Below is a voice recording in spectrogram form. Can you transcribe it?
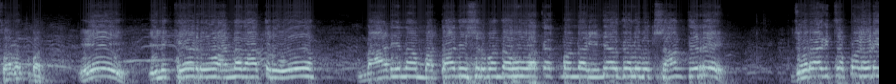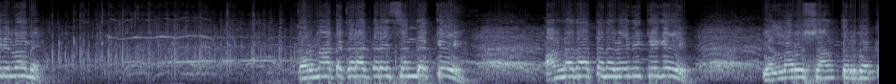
ಸ್ವಾಗತ ಮಾಡಿ. ಏಯ್, ಇಲ್ಲಿ ಕೇಳ್ರು, ಅನ್ನದಾತರು. ನಾಡಿನ ಮಠಾಧೀಶರು ಬಂದ ಹೂ ಹಾಕಕ್ ಬಂದಾರ. ಇನ್ಯಾವ ಗೆಲ್ಲಬೇಕು ಶಾಂತಿ ಇರ್ರಿ. ಜೋರಾಗಿ ಚಪ್ಪಾಳೆ ಹೊಡೀರಿ ಇನ್ನೊಮ್ಮೆ. ಕರ್ನಾಟಕ ರಾಜ್ಯ ಸಂಘಕ್ಕೆ ಅನ್ನದಾತನ ವೇದಿಕೆಗೆ ಎಲ್ಲರೂ ಶಾಂತ ಇರ್ಬೇಕ?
